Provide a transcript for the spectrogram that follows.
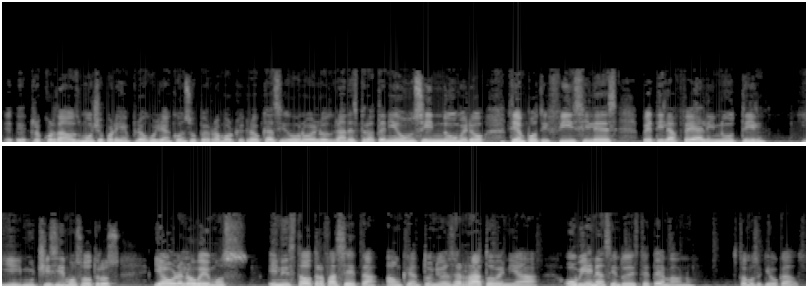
eh, eh, recordamos mucho, por ejemplo, a Julián con su perro Amor, que creo que ha sido uno de los grandes, pero ha tenido un sinnúmero, tiempos difíciles, Betty la Fea, el Inútil y muchísimos otros. Y ahora lo vemos en esta otra faceta, aunque Antonio hace rato venía o viene haciendo de este tema, ¿o no? ¿Estamos equivocados?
